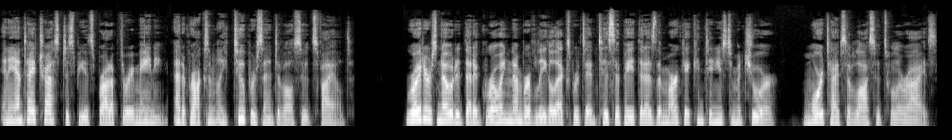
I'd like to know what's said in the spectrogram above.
and antitrust disputes brought up the remaining at approximately 2% of all suits filed. Reuters noted that a growing number of legal experts anticipate that as the market continues to mature, more types of lawsuits will arise.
